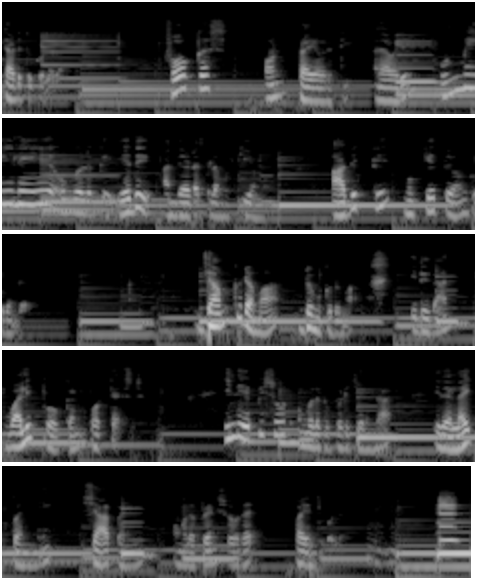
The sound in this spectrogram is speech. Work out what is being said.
தடுத்து கொள்ளலாம். ஃபோக்கஸ் ஆன் ப்ரையாரிட்டி அதாவது உண்மையிலேயே உங்களுக்கு எது அந்த இடத்துல முக்கியமோ அதுக்கு முக்கியத்துவம் கொடுங்க. டம்குடமா டும்குடுமா இதுதான் வழிப்போக்கன் பாட்காஸ்ட் இந்த எபிசோட் உங்களுக்கு பிடிச்சிருந்தா இதை லைக் பண்ணி ஷேர் பண்ணி உங்களோட ஃப்ரெண்ட்ஸோட பகிர்ந்து கொள்ளுங்கள்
